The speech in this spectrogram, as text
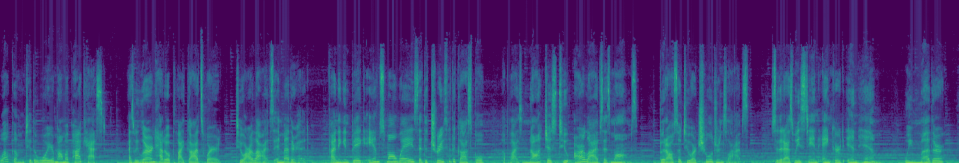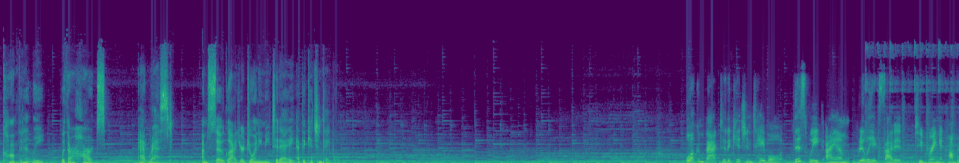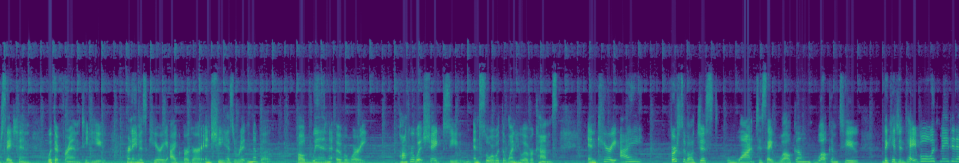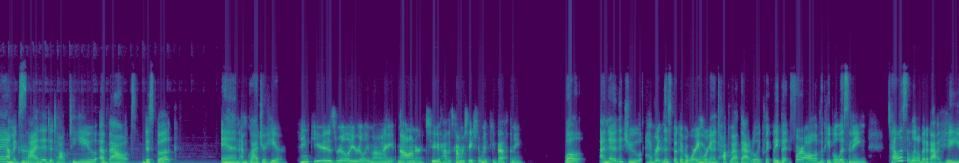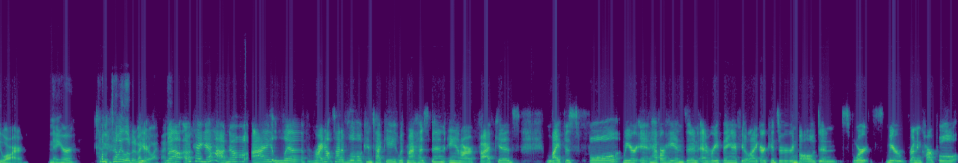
Welcome to the Warrior Mama podcast as we learn how to apply God's Word to our lives in motherhood, finding in big and small ways that the truth of the gospel applies not just to our lives as moms, but also to our children's lives, so that as we stand anchored in Him, we mother confidently with our hearts at rest. I'm so glad you're joining me today at the kitchen table. Welcome back to the kitchen table. This week, I am really excited to bring a conversation with a friend to you. Her name is Keri Eichberger, and she has written a book called Win Over Worry Conquer What Shakes You and Soar with the One Who Overcomes. And Keri, I first of all just want to say welcome. Welcome to the kitchen table with me today. I'm excited mm. to talk to you about this book and I'm glad you're here. Thank you. It is really, really my, my honor to have this conversation with you, Bethany. Well, I know that you have written this book over worry, and we're going to talk about that really quickly. But for all of the people listening, tell us a little bit about who you are. You know, you're Tell me, tell me a little bit about yeah. your life. well, okay, yeah. No, I live right outside of Louisville, Kentucky with my husband and our five kids. Life is full. We are in, have our hands in everything. I feel like our kids are involved in sports. We are running carpool,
